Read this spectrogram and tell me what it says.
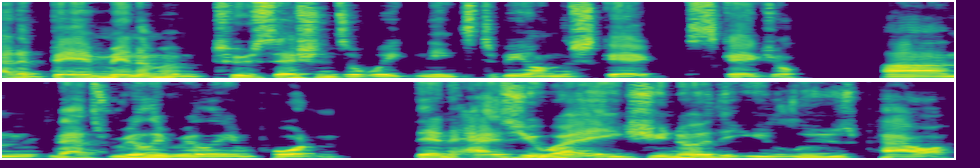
at a bare minimum, two sessions a week needs to be on the schedule. Um, that's really, really important. Then, as you age, you know that you lose power,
